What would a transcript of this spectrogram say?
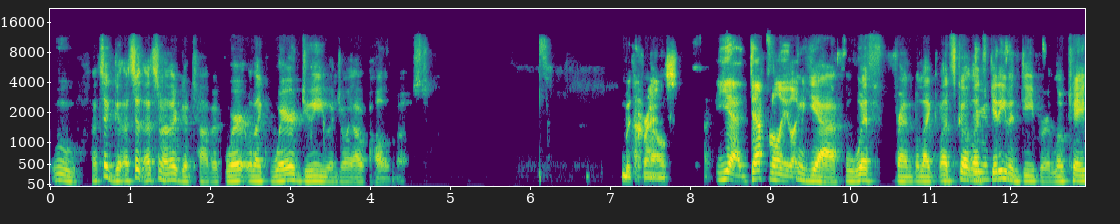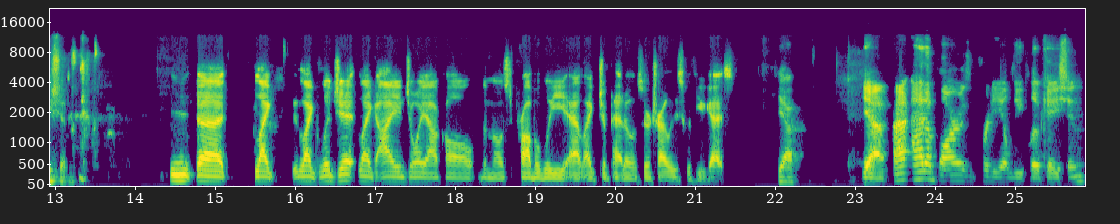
Ooh, that's a good. That's a, that's another good topic. Where like where do you enjoy alcohol the most? With I friends. yeah definitely like yeah, with friends, but like let's go. Let's get even deeper. Location. Uh, like like legit. Like I enjoy alcohol the most, probably at like Geppetto's or Charlie's with you guys. Yeah. Yeah, at, at a bar is a pretty elite location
